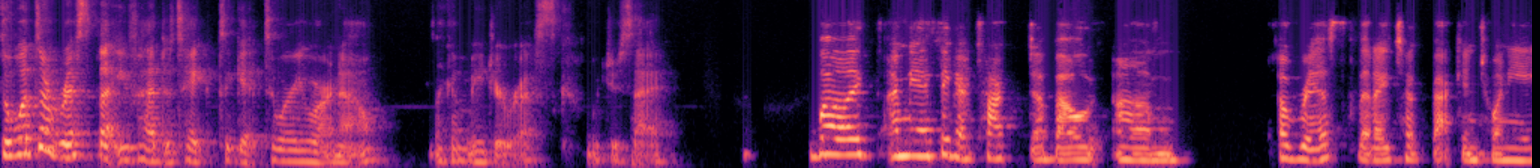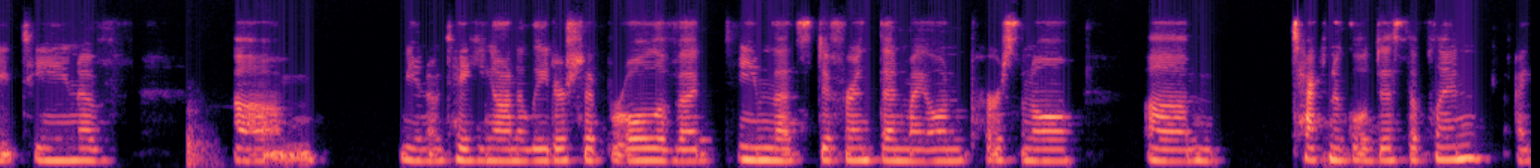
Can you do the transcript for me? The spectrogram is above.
So, what's a risk that you've had to take to get to where you are now? Like a major risk, would you say? Well, I, I mean, I think I talked about um, a risk that I took back in 2018 of, um, you know, taking on a leadership role of a team that's different than my own personal um, technical discipline. I,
